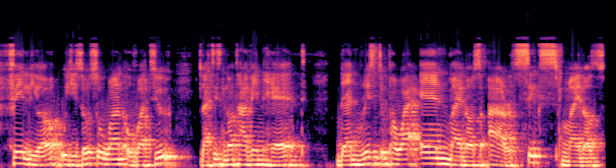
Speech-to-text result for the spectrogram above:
failure which is also 1 over 2 that is not having head then raised to power n minus r 6 minus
